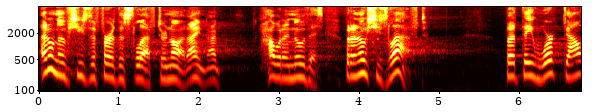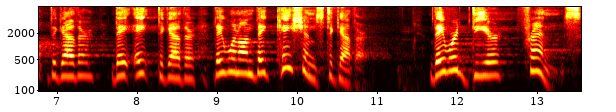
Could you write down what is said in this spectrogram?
I don't know if she's the furthest left or not. I, I, how would I know this? But I know she's left. But they worked out together, they ate together, they went on vacations together. They were dear friends.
